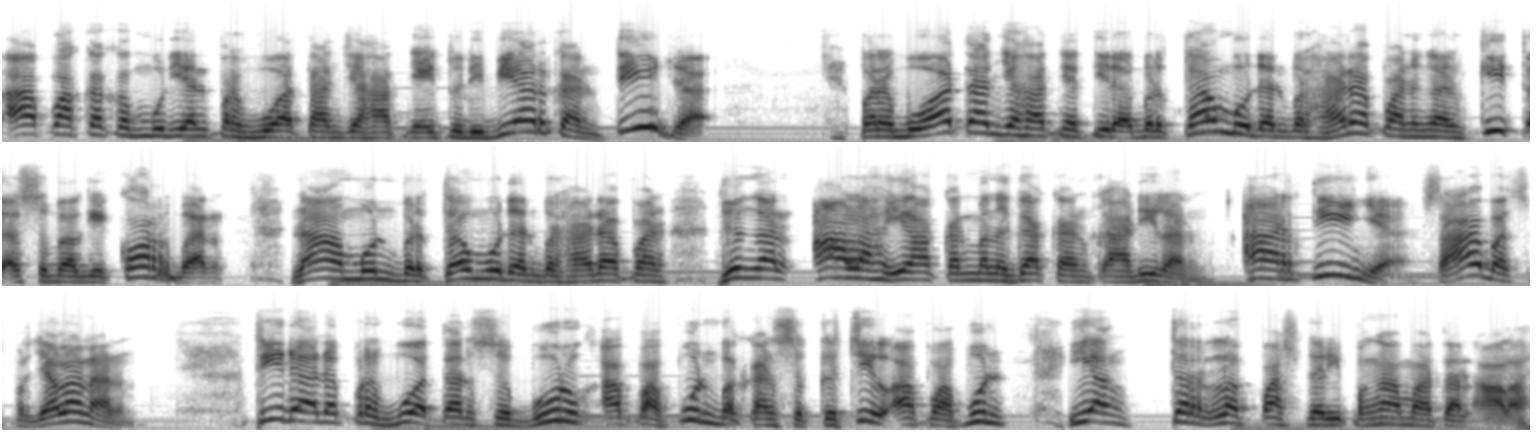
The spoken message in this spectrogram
Apakah kemudian perbuatan jahatnya itu dibiarkan? Tidak. Perbuatan jahatnya tidak bertemu dan berhadapan dengan kita sebagai korban, namun bertemu dan berhadapan dengan Allah yang akan menegakkan keadilan. Artinya, sahabat seperjalanan, tidak ada perbuatan seburuk apa pun, bahkan sekecil apa pun, yang terlepas dari pengamatan Allah,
